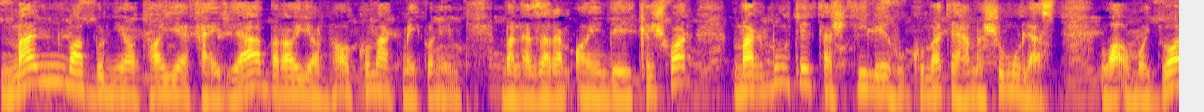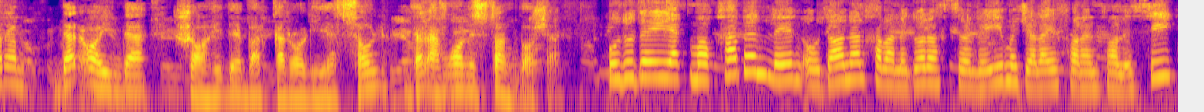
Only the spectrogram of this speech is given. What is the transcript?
من و بنیادهای خیریه برای آنها کمک می‌کنیم. به نظرم آینده کشور مربوط تشکیل حکومت همه شمول است و امیدوارم در آینده شاهد برقراری صلح در افغانستان باشد. حدود یک ماه قبل لین اودانل خبرنگار استرالیایی مجله فارن پالیسی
